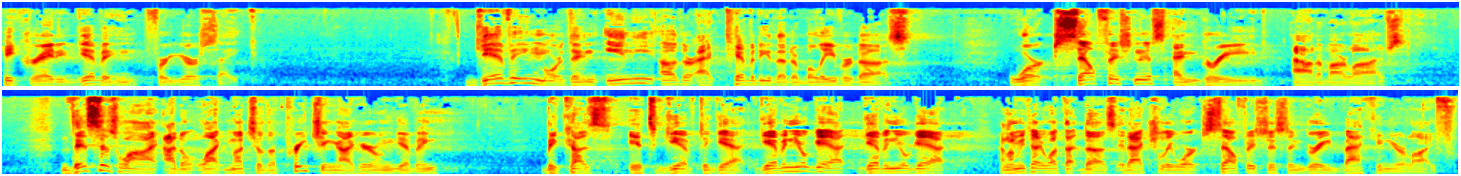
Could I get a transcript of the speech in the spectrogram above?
He created giving for your sake. Giving more than any other activity that a believer does works selfishness and greed out of our lives. This is why I don't like much of the preaching I hear on giving because it's give to get. Giving you'll get, giving you'll get. And let me tell you what that does. It actually works selfishness and greed back in your life.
